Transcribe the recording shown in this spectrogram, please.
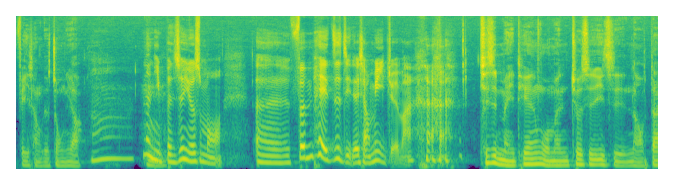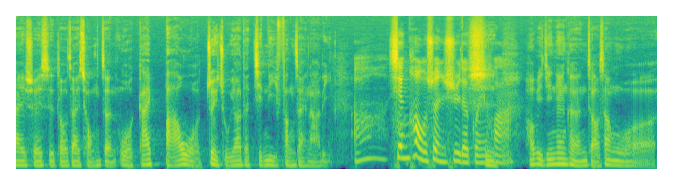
非常的重要。嗯，那你本身有什么呃分配自己的小秘诀吗？其实每天我们就是一直脑袋随时都在重整，我该把我最主要的精力放在哪里？哦，先后顺序的规划。好比今天可能早上我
